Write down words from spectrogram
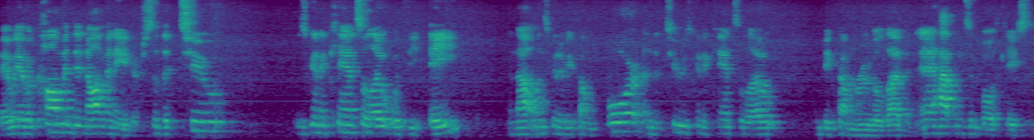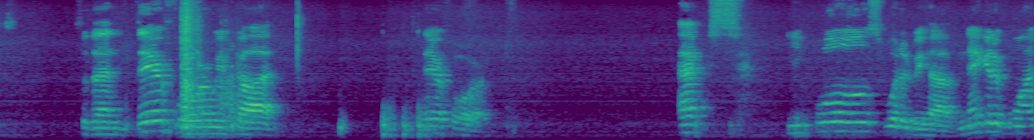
Okay, we have a common denominator. So the 2 is going to cancel out with the 8, and that one's going to become 4, and the 2 is going to cancel out and become root 11. And it happens in both cases. So then, therefore, we've got, therefore, x equals, what did we have? Negative 1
